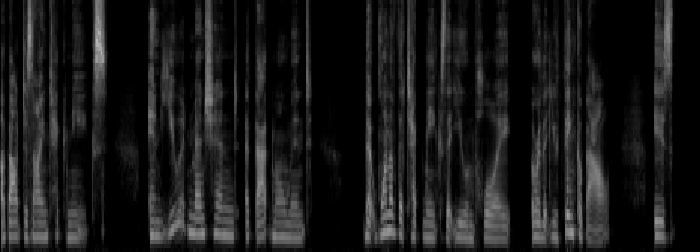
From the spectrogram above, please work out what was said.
about design techniques. And you had mentioned at that moment that one of the techniques that you employ or that you think about is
